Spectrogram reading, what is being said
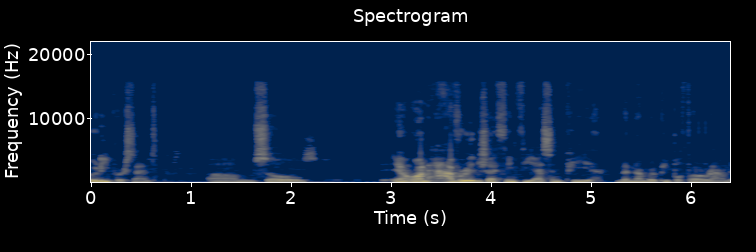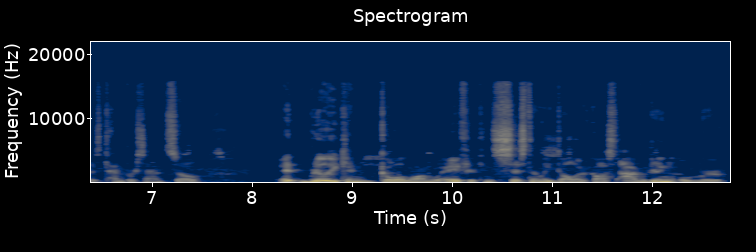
30%. Um, so you know, on average, I think the S and P, the number of people throw around is 10%. So it really can go a long way if you're consistently dollar cost averaging over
